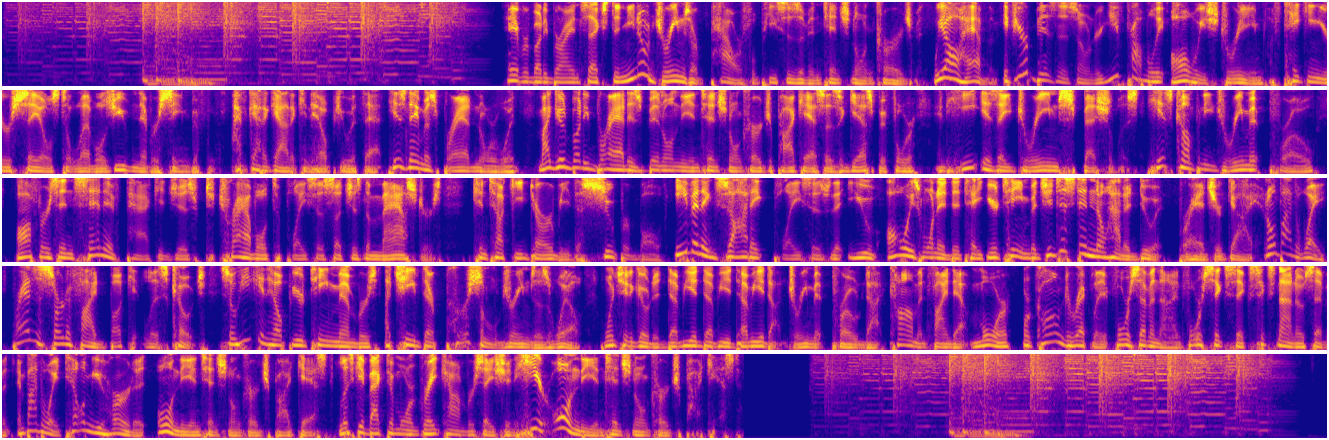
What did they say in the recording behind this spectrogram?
Hey everybody, Brian Sexton. You know, dreams are powerful pieces of intentional encouragement. We all have them. If you're a business owner, you've probably always dreamed of taking your sales to levels you've never seen before. I've got a guy that can help you with that. His name is Brad Norwood. My good buddy Brad has been on the Intentional Encourager podcast as a guest before, and he is a dream specialist. His company, Dream It Pro, offers incentive packages to travel to places such as the Masters, Kentucky Derby, the Super Bowl, even exotic places that you've always wanted to take your team, but you just didn't know how to do it. Brad's your guy. And oh, by the way, Brad's a certified bucket list coach, so he can help your team members achieve their personal dreams as well. I want you to go to www.dreamitpro.com and find out more, or call him directly at 479 466 6907. And by the way, tell him you heard it on the Intentional Encourager podcast. Let's get back to more great conversation here on the Intentional Encourager podcast.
